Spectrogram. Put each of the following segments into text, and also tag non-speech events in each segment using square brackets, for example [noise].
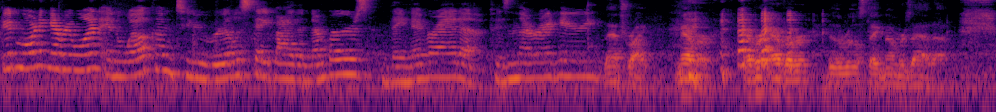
Good morning, everyone, and welcome to Real Estate by the Numbers. They never add up. Isn't that right, Harry? That's right. Never, ever, [laughs] ever do the real estate numbers add up.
